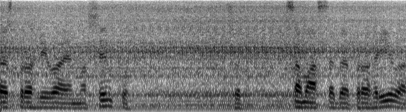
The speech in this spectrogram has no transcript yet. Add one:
Зараз прогріваємо машинку, щоб сама себе прогріла.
